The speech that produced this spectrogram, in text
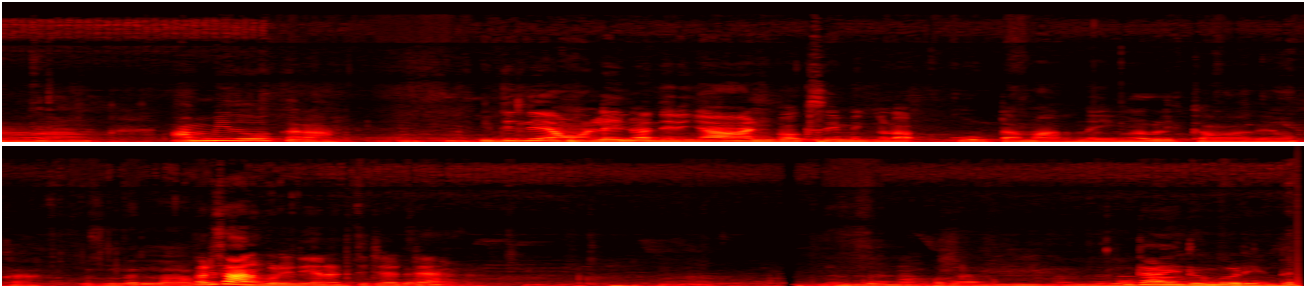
ആ അമ്മ നോക്കറ ഇതിൽ ഓൺലൈനിൽ വന്നിരുന്നു ഞാൻ അൺബോക്സ് ചെയ്യുമ്പോൾ നിങ്ങളെ കൂട്ടാൻ മറന്നു. നിങ്ങളെ വിളിക്കാൻ മറന്നു. നോക്കാം. ഒരു സാധനം കൂടി ഞാൻ എടുത്തിട്ട് ഇതാ ഇതും കൂടി ഉണ്ട്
